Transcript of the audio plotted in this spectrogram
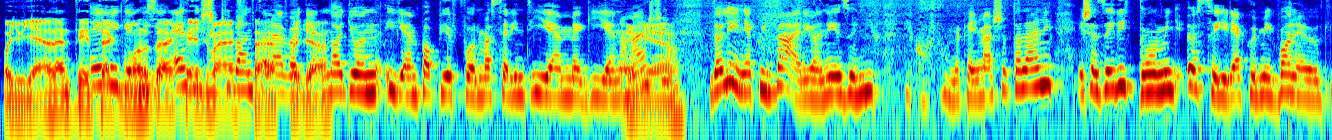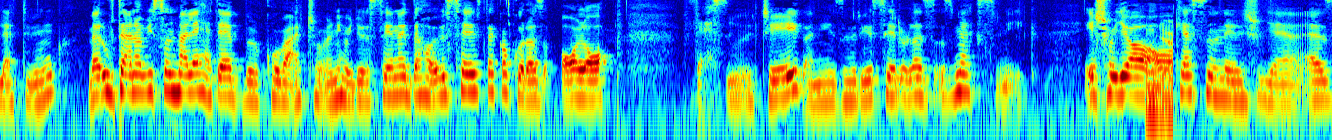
vagy ugye ellentétek igen, vonzák igen, ez is ki egymást. van találva, hogy hogy a... nagyon, igen, papírforma szerint ilyen, meg ilyen a Igen. másik. De a lényeg, hogy várja a néző, hogy mi- mikor fognak egymásra találni, és ezért itt tudom, hogy összeírják, hogy még van-e ötletünk, mert utána viszont már lehet ebből kovácsolni, hogy összejönnek, de ha összeértek, akkor az alap feszültség a néző részéről az, az megszűnik. És hogy a, a Igen. Castle-nél is ugye ez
